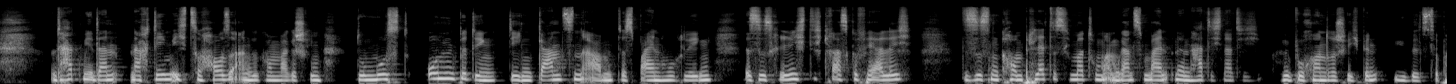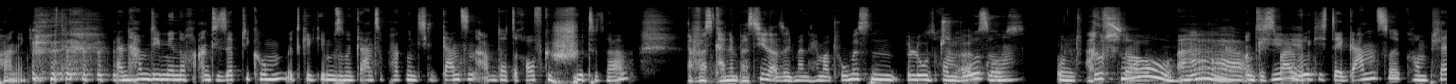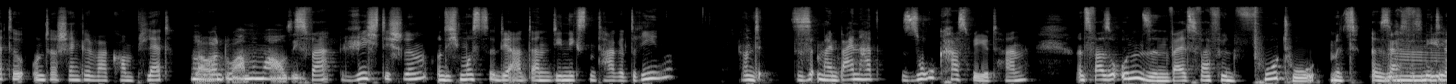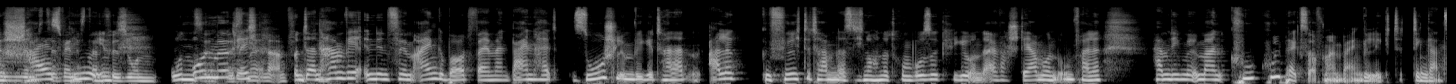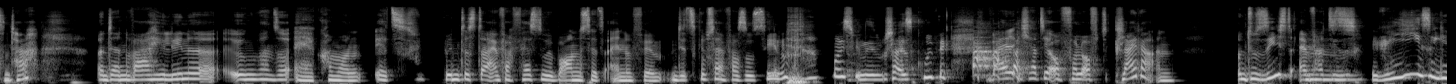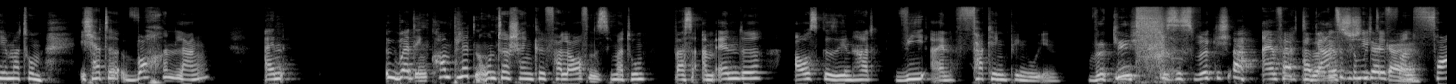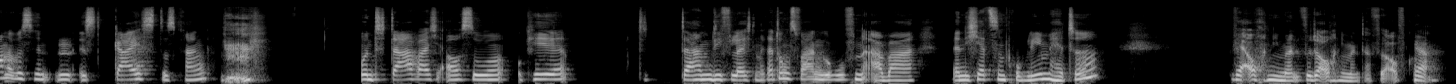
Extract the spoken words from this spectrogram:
und hat mir dann, nachdem ich zu Hause angekommen war, geschrieben, du musst unbedingt den ganzen Abend das Bein hochlegen. Es ist richtig krass gefährlich. Das ist ein komplettes Hämatom am ganzen Bein. Dann hatte ich natürlich hypochondrisch, ich bin übelste Panik. dann haben die mir noch Antiseptikum mitgegeben, so eine ganze Packung, die ich den ganzen Abend da drauf geschüttet habe. Aber was kann denn passieren? Also ich meine, Hämatom ist ein Blutthrombose und Blutstau. So. Ah, okay. Und es war wirklich der ganze komplette Unterschenkel war komplett blau. Aber du arme Maus. Es war richtig schlimm und ich musste ja dann die nächsten Tage drehen und das, mein Bein hat so krass wehgetan. Und es war so Unsinn, weil es war für ein Foto mit, also das mit dem scheiß wenn Pinguin. Es dann für so ein Unsinn Unmöglich. Ist, ne, und dann haben wir in den Film eingebaut, weil mein Bein halt so schlimm wehgetan hat und alle gefürchtet haben, dass ich noch eine Thrombose kriege und einfach sterbe und umfalle, haben die mir immer ein Coolpacks auf mein Bein gelegt, den ganzen Tag. Und dann war Helene irgendwann so, ey, komm on, jetzt bind es da einfach fest und wir bauen das jetzt einen Film. Und jetzt gibt's einfach so Szenen, wo ich in diesem scheiß Coolpack, weil ich hatte ja auch voll oft Kleider an. Und du siehst einfach mhm. dieses riesige Hämatom. Ich hatte wochenlang ein über den kompletten Unterschenkel verlaufendes Hämatom, was am Ende ausgesehen hat wie ein fucking Pinguin. Wirklich? Es ist wirklich einfach, die ganze Geschichte von vorne bis hinten ist geisteskrank. Und da war ich auch so, okay, da haben die vielleicht einen Rettungswagen gerufen, aber wenn ich jetzt ein Problem hätte, wäre auch niemand, würde auch niemand dafür aufkommen. Ja.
